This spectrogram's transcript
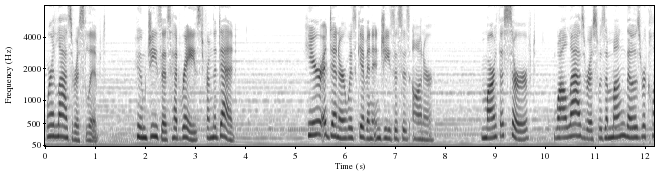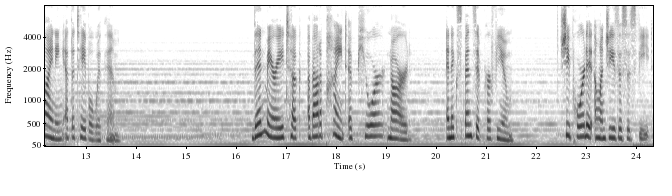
where Lazarus lived, whom Jesus had raised from the dead. Here a dinner was given in Jesus' honor. Martha served, while Lazarus was among those reclining at the table with him. Then Mary took about a pint of pure nard, an expensive perfume. She poured it on Jesus' feet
